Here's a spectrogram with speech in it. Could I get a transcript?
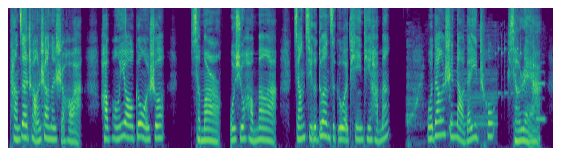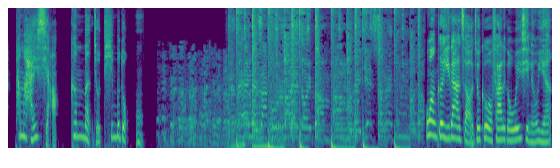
躺在床上的时候啊，好朋友跟我说：“小妹儿，我胸好闷啊，讲几个段子给我听一听好吗？”我当时脑袋一抽，小蕊啊，他们还小，根本就听不懂。旺哥一大早就给我发了个微信留言：“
